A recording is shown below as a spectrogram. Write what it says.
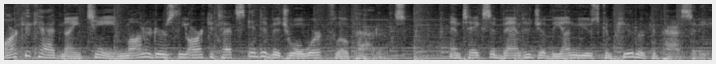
ArchiCAD 19 monitors the architect's individual workflow patterns and takes advantage of the unused computer capacity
